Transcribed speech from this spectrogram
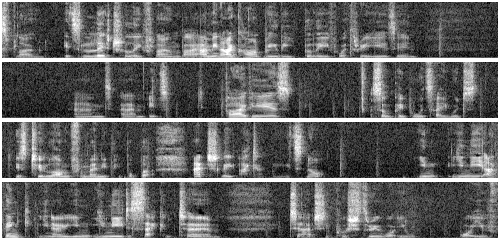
it's flown. It's literally flown by. I mean, I can't really believe we're three years in. And um, it's five years. Some people would say would is too long for many people, but actually, I don't. It's not. You you need. I think you know you you need a second term to actually push through what you what you've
